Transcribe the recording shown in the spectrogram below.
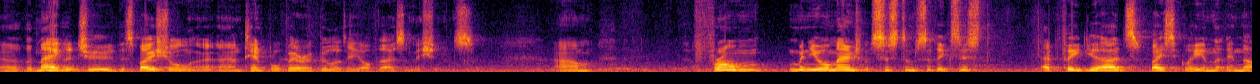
uh, the magnitude, the spatial uh, and temporal variability of those emissions. Um, from manure management systems that exist at feed yards, basically in the in the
